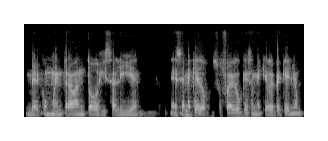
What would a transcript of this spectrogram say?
ver cómo entraban todos y salían. Ese me quedó, eso fue algo que se me quedó de pequeño,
